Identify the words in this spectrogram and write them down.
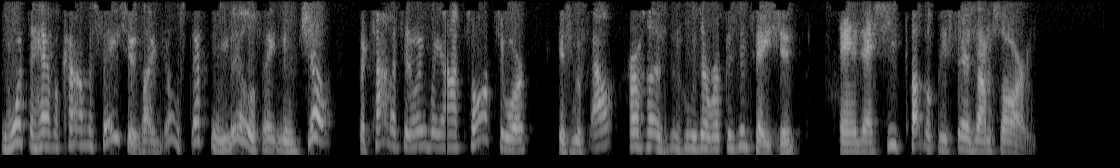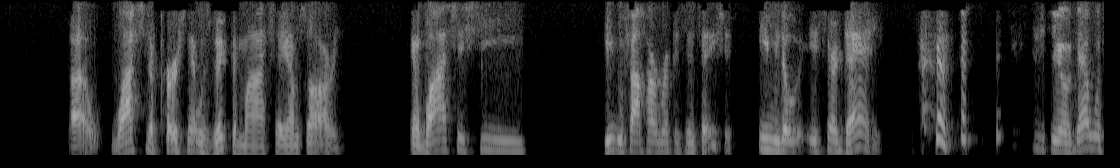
want to have a conversation. Like, oh, Stephanie Mills ain't no joke. But Tyler said the only way I talk to her is without her husband, who's a representation, and that she publicly says I'm sorry. Uh, why should a person that was victimized say I'm sorry? And why should she be without her representation, even though it's her daddy? you know, that was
